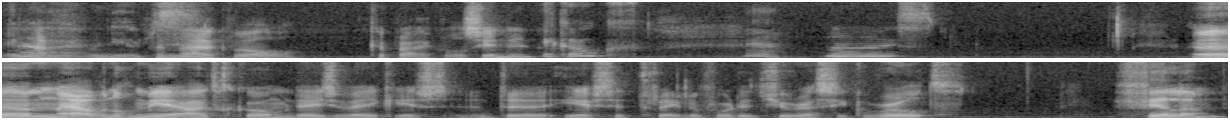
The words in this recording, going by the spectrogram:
Ik Ja, ben heel benieuwd. Ik ben eigenlijk wel... Ik heb er eigenlijk wel zin in. Ik ook. Nice. Ehm, nou ja, wat nog meer uitgekomen deze week is de eerste trailer voor de Jurassic World film.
